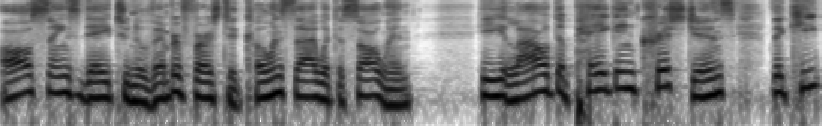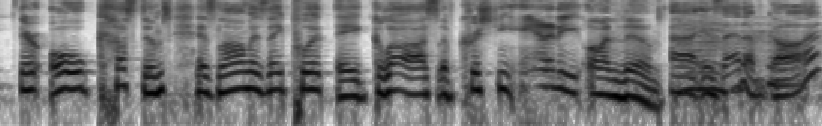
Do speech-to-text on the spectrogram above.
All Saints' Day to November 1st to coincide with the Samhain he allowed the pagan Christians to keep their old customs as long as they put a gloss of Christianity on them. Uh, is that of God?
